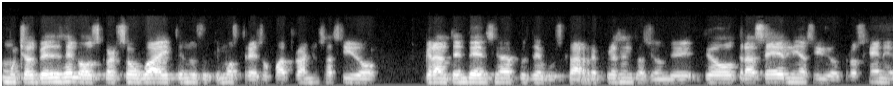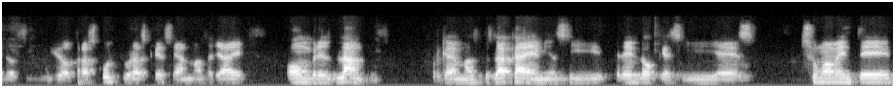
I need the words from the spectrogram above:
muchas veces el Oscar So White en los últimos tres o cuatro años ha sido gran tendencia pues, de buscar representación de, otras etnias y de otros géneros y de otras culturas que sean más allá de hombres blancos, porque además pues la academia sí, en lo que sí es sumamente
